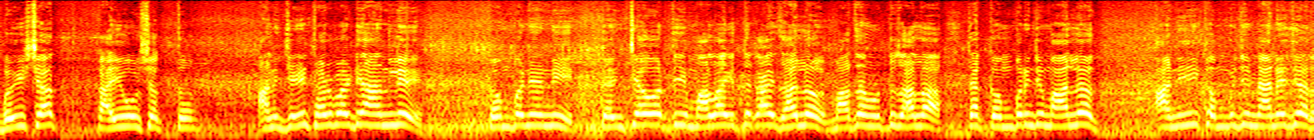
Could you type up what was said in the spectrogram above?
भविष्यात काही होऊ शकतं. आणि ज्यांनी थर्ड पार्टी आणले कंपन्यांनी त्यांच्यावरती मला इथं काय झालं माझा मृत्यू झाला त्या कंपनीचे मालक आणि कंपनीचे मॅनेजर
